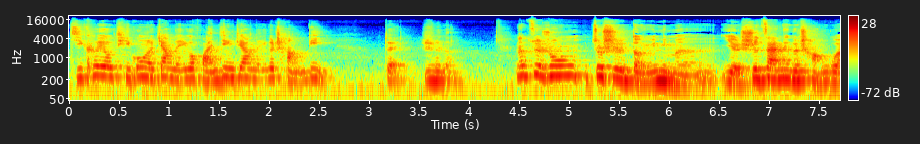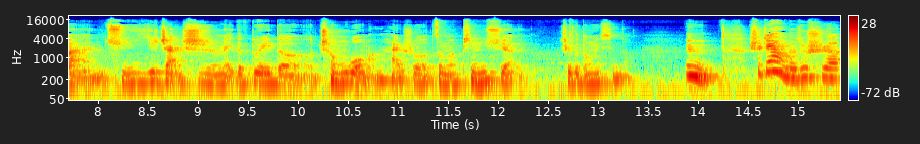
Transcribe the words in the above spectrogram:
极客又提供了这样的一个环境，这样的一个场地。对，是的。那最终就是等于你们也是在那个场馆去一一展示每个队的成果吗？还是说怎么评选这个东西呢？嗯，是这样的，就是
